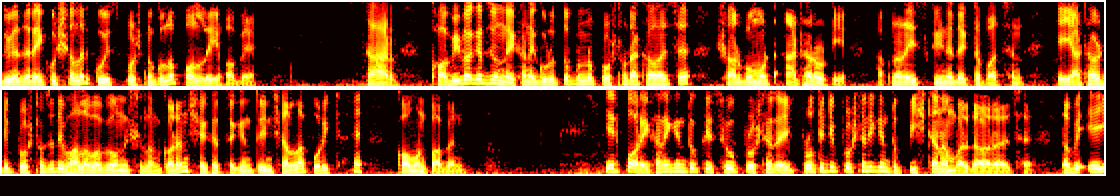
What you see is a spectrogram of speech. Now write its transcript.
দুই হাজার একুশ সালের কুইজ প্রশ্নগুলো পড়লেই হবে। আর খ বিভাগের জন্য এখানে গুরুত্বপূর্ণ প্রশ্ন রাখা হয়েছে, সর্বমোট আঠারোটি। আপনারা স্ক্রিনে দেখতে পাচ্ছেন। এই আঠারোটি প্রশ্ন যদি ভালোভাবে অনুশীলন করেন, সেক্ষেত্রে কিন্তু ইনশাল্লাহ পরীক্ষায় কমন পাবেন। এরপর এখানে কিন্তু কিছু প্রশ্নের, এই প্রতিটি প্রশ্নেরই কিন্তু পৃষ্ঠা নাম্বার দেওয়া রয়েছে। তবে এই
